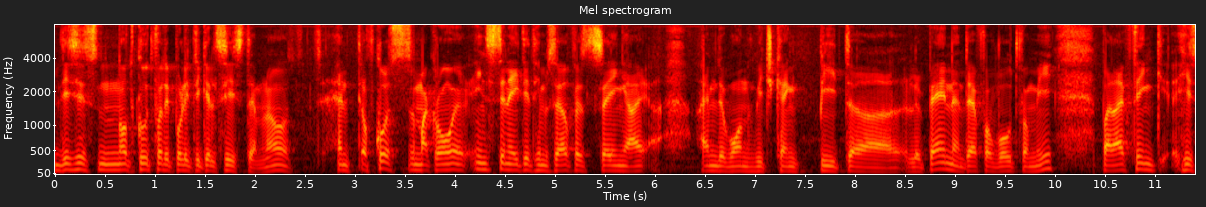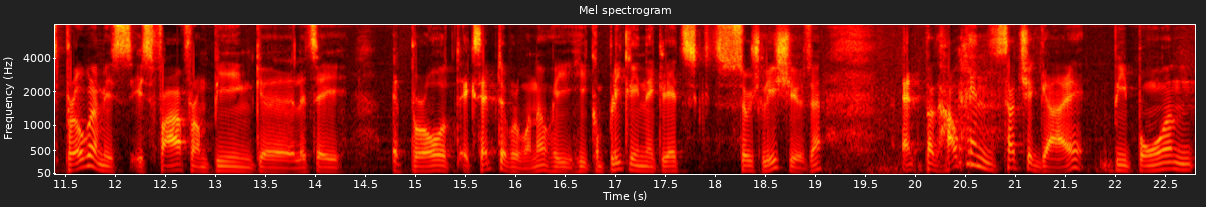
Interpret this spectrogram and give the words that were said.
this is not good for the political system, no. And of course, Macron instigated himself as saying, "I, I'm the one which can beat uh, Le Pen, and therefore vote for me." But I think his program is is far from being, uh, let's say, a broad acceptable one. No? He, he completely neglects social issues. Eh? And, but how can such a guy be born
